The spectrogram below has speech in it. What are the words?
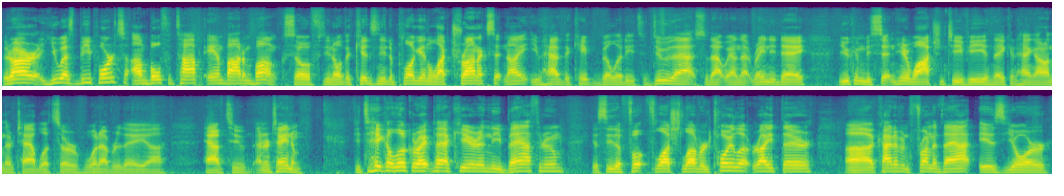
There are USB ports on both the top and bottom bunk. So if, you know, the kids need to plug in electronics at night, you have the capability to do that. So that way on that rainy day, you can be sitting here watching TV and they can hang out on their tablets or whatever they uh, have to entertain them. If you take a look right back here in the bathroom, you'll see the foot flush lever toilet right there. Uh, kind of in front of that is your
